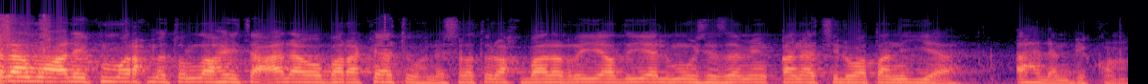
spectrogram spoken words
السلام عليكم ورحمة الله تعالى وبركاته. نشرة الأخبار الرياضية الموجزة من قناة الوطنية. أهلا بكم.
